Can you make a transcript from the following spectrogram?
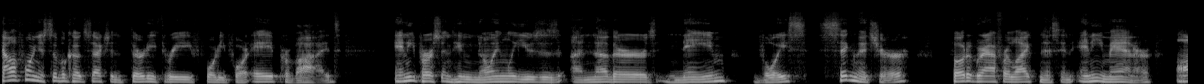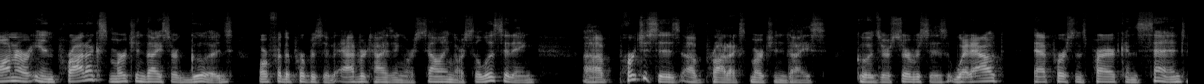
California Civil Code Section 3344A provides any person who knowingly uses another's name, voice, signature, photograph, or likeness in any manner on or in products, merchandise, or goods, or for the purpose of advertising or selling or soliciting uh, purchases of products, merchandise, goods, or services without that person's prior consent,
